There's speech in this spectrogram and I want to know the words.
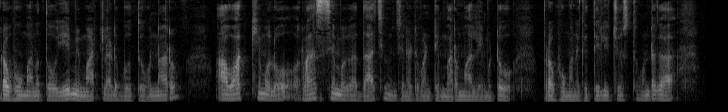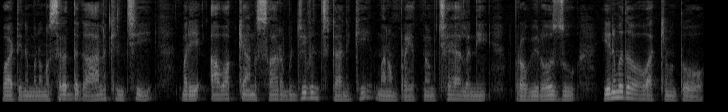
ప్రభు మనతో ఏమి మాట్లాడబోతూ ఉన్నారో ఆ వాక్యములో రహస్యముగా దాచి ఉంచినటువంటి మర్మాలు ఏమిటో ప్రభు మనకి తెలియచేస్తూ ఉండగా వాటిని మనము శ్రద్ధగా ఆలకించి మరి ఆ వాక్యానుసారం జీవించడానికి మనం ప్రయత్నం చేయాలని ప్రభు ఈరోజు ఎనిమిదవ వాక్యంతో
